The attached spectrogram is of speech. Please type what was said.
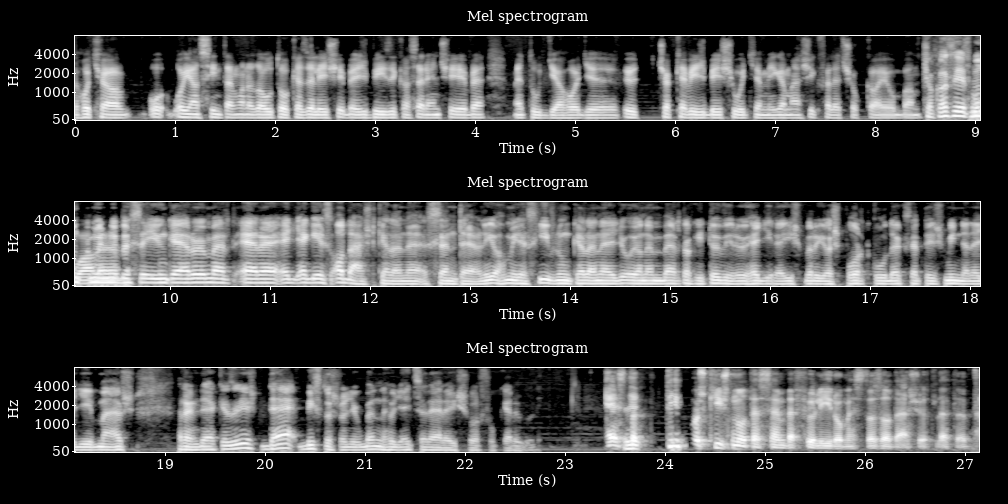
hogyha olyan szinten van az autó kezelésébe és bízik a szerencsébe, mert tudja, hogy őt csak kevésbé sújtja, még a másik felet sokkal jobban. Csak azért szóval... mondtam, hogy ne beszéljünk erről, mert erre egy egész adást kellene szentelni, amihez hívnunk kellene egy olyan embert, aki hegyire ismeri a sportkódexet és minden egyéb más rendelkezést, de biztos vagyok benne, hogy egyszer erre is sor fog kerülni. Ezt a titkos kis noteszembe fölírom ezt az adás ötletet.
